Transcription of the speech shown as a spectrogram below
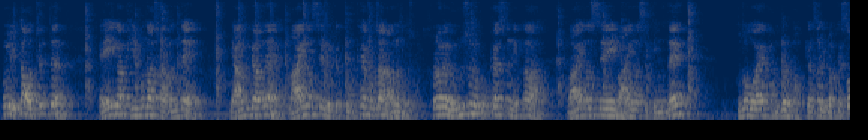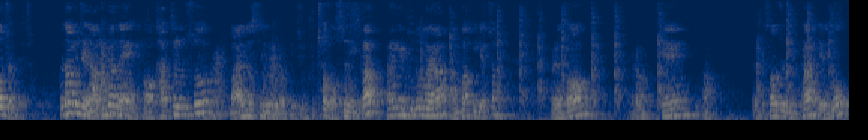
그럼 일단 어쨌든 A가 B보다 작은데 양변에 마이너스 1 이렇게 곱해보자 라는 거죠. 그러면 음수를 곱했으니까 마이너스 A 마이너스 B인데 부도가의 반대로 바뀌어서 이렇게 써줘야 되죠. 그 다음에 이제 양변에 어, 같은 수 마이너스 1을 이렇게 지금 붙여줬으니까 당연히 부도가야 안 바뀌겠죠. 그래서 이렇게 아, 이렇게 써주니까 얘도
